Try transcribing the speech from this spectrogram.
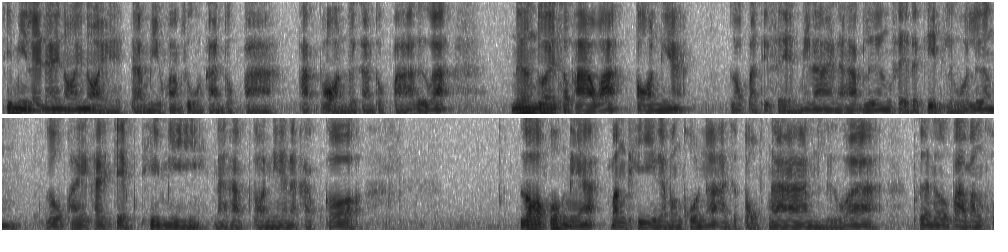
ที่มีรายได้น้อยหน่อย แต่มีความสุขกับการตกปลาพักผ่อนโดยการตกปลาคือว่า เนื่องด้วยสภาวะตอนเนี้ยเราปฏิเสธไม่ได้นะครับ เรื่องเศรษฐกิจหรือว่าเรื่องโรคภัยไข้เจ็บที่มีนะครับ ตอนนี้นะครับก็ลอกพวกนี้บางทีเนี่ยบางคนนะอาจจะตกงานหรือว่าเพื่อนนักตกปลาบางค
